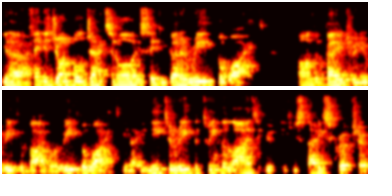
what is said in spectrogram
you know, I think it's John Paul Jackson always said, you've got to read the white on the page when you read the Bible. Read the white. You know, you need to read between the lines if you, if you study scripture,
